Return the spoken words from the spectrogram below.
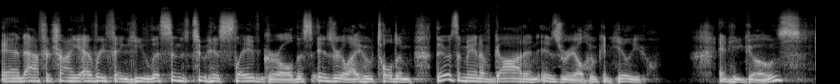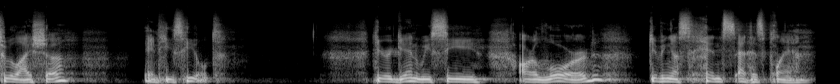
and after trying everything, he listened to his slave girl, this Israelite, who told him, There's a man of God in Israel who can heal you. And he goes to Elisha, and he's healed. Here again, we see our Lord giving us hints at his plan.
